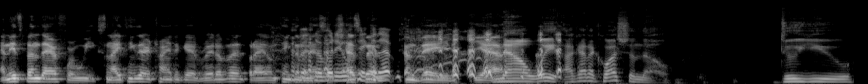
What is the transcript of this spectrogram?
and it's been there for weeks. And I think they're trying to get rid of it, but I don't think the message nobody will has it been up. conveyed. Yeah. Now, wait, I got a question though. Do you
